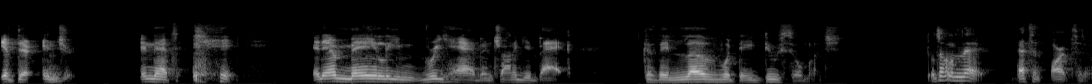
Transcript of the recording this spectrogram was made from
if they're injured, and that's it. And they're mainly rehabbing, trying to get back because they love what they do so much. Don't tell them that. That's an art to them.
